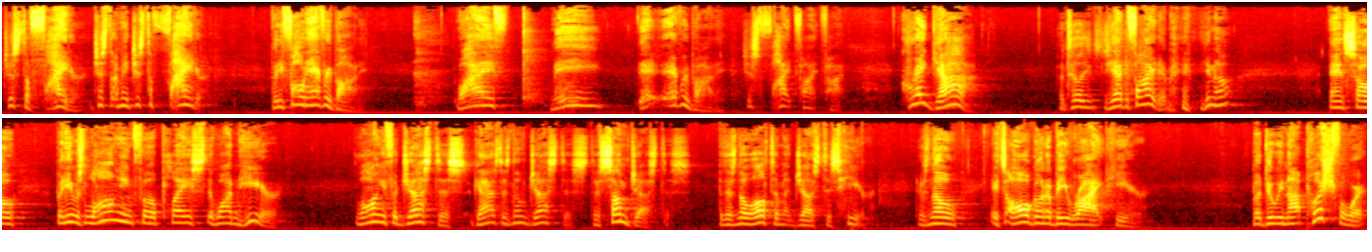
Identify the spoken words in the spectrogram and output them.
Just a fighter. Just, I mean, just a fighter. But he fought everybody wife, me, everybody. Just fight, fight, fight. Great guy until he had to fight him, you know? And so, but he was longing for a place that wasn't here, longing for justice. Guys, there's no justice. There's some justice, but there's no ultimate justice here. There's no, it's all going to be right here. But do we not push for it,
